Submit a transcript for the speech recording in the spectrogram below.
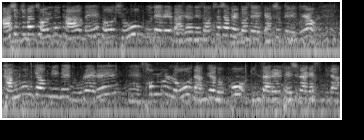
아쉽지만 저희는 다음에 더 좋은 무대를 마련해서 찾아뵐 것을 약속드리고요. 강문경님의 노래를 네, 선물로 남겨놓고 인사를 대신하겠습니다.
